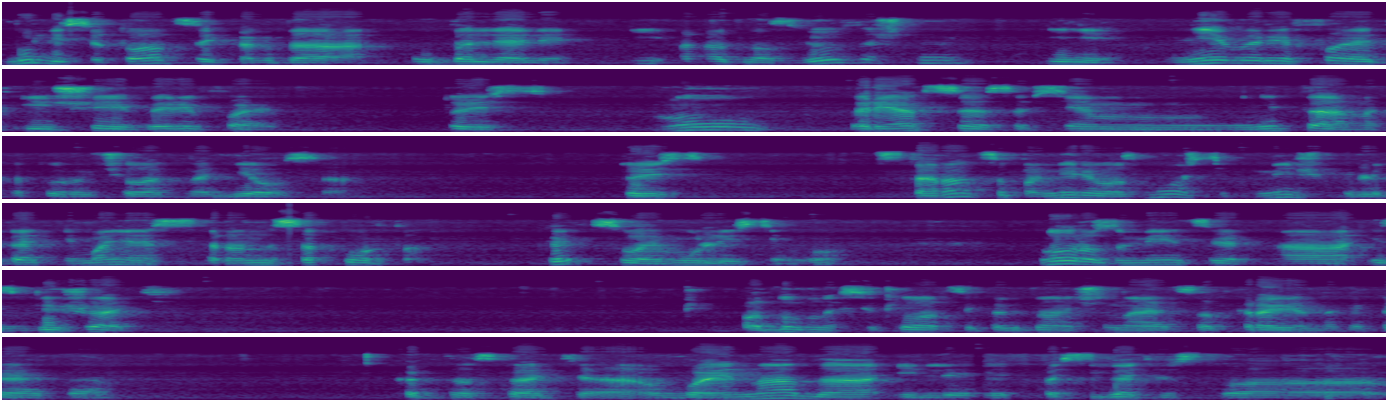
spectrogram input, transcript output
Были ситуации, когда удаляли и однозвездочный, и не verified, и еще и verified. То есть, ну, реакция совсем не та, на которую человек надеялся. То есть стараться по мере возможности поменьше привлекать внимание со стороны саппорта к своему листингу. Но, разумеется, а, избежать подобных ситуаций, когда начинается откровенно какая-то, как то сказать, а, война, да, или посягательство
